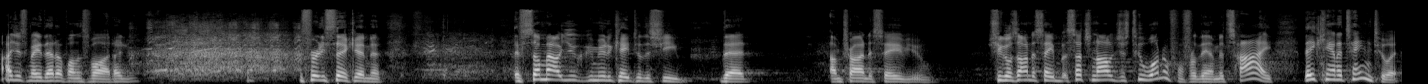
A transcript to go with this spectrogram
I just made that up on the spot. I, it's pretty sick, isn't it? If somehow you communicate to the sheep that I'm trying to save you, she goes on to say, but such knowledge is too wonderful for them. It's high, they can't attain to it.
